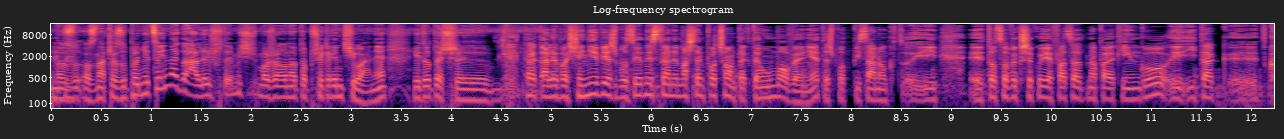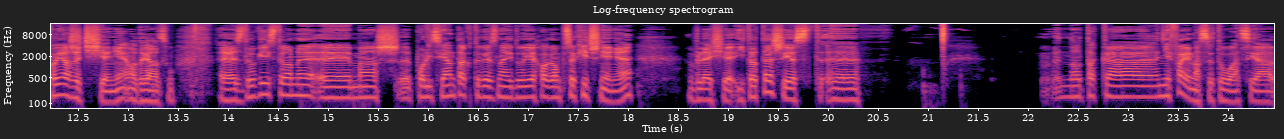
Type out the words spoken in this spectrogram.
no, mhm. oznacza zupełnie co innego, ale już wtedy myślisz, może ona to przekręciła, nie? I to też... Y, tak, ale właśnie nie wiesz, bo z jednej strony masz ten początek, tę umowę, nie? Też podpisaną i y, to, co wykrzykuje facet na parkingu i, i tak y, kojarzy ci się, nie? Od razu. E, z drugiej strony masz policjanta, który znajduje chorą psychicznie, nie? W lesie. I to też jest e, no taka niefajna sytuacja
